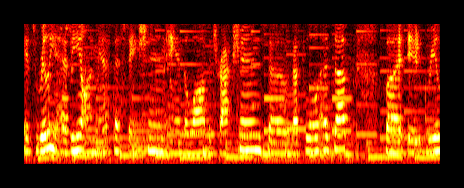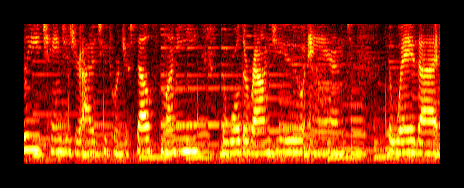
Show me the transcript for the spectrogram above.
It's really heavy on manifestation and the law of attraction, so that's a little heads up, but it really changes your attitude towards yourself, money, the world around you, and the way that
